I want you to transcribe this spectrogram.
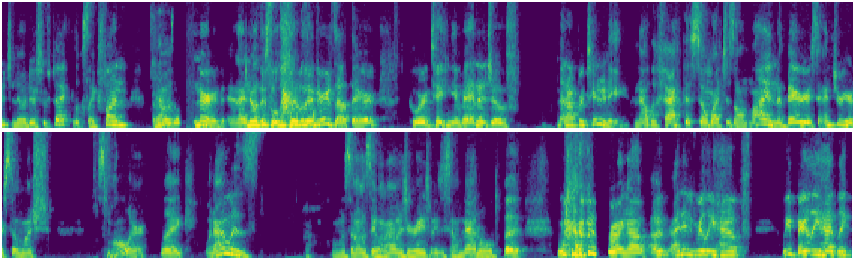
which no disrespect looks like fun, but I was a nerd. And I know there's a lot of other nerds out there who are taking advantage of that opportunity. Now the fact that so much is online, the barriers to entry are so much smaller. Like when I was almost I don't want to say when I was your age, makes me sound mad old, but when I was growing up, I, I didn't really have we barely had like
